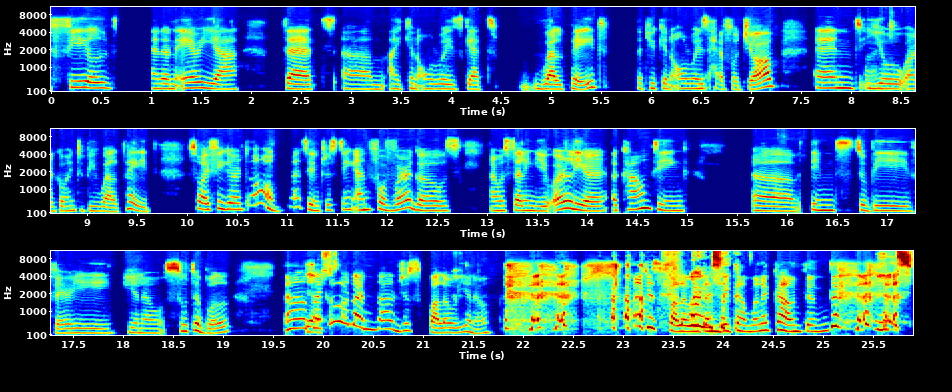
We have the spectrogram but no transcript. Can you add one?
field and an area that um, I can always get well paid that you can always have a job and right. you are going to be well paid. So I figured, oh, that's interesting. And for Virgos, I was telling you earlier, accounting uh, seems to be very, you know, suitable. And I was yes. like, oh, then I'll just follow, you know, I'll just follow it and become an accountant. yes.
